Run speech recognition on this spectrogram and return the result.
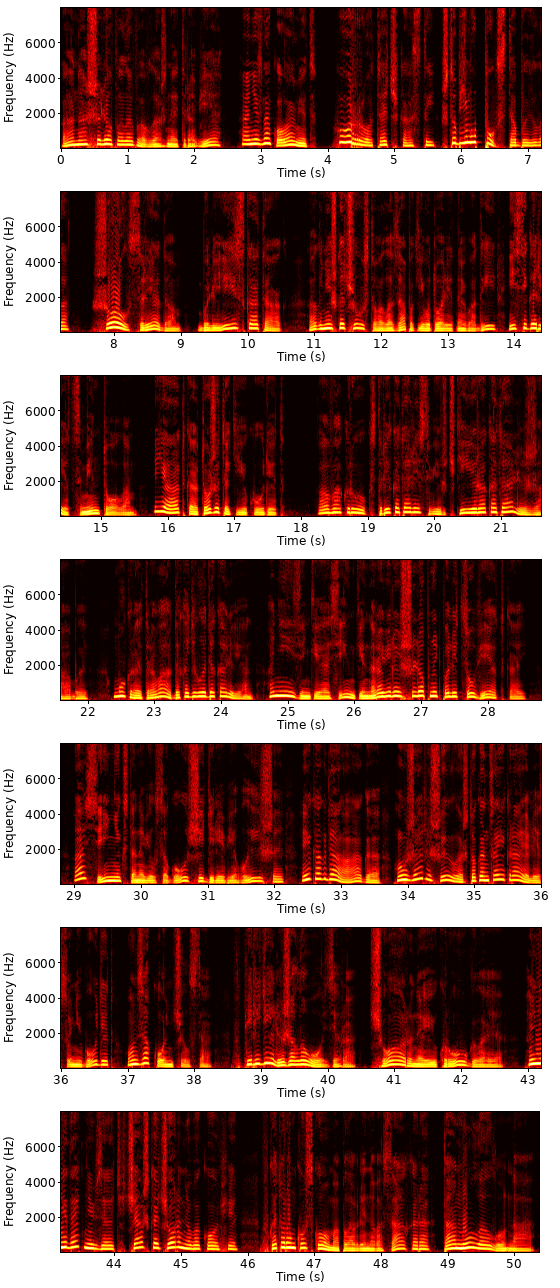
Она шлепала во влажной траве, а незнакомец, урод очкастый, чтоб ему пусто было, шел следом, близко так. Огнешка чувствовала запах его туалетной воды и сигарет с ментолом. Ядка тоже такие курит. А вокруг стрекотали сверчки и рокотали жабы. Мокрая трава доходила до колен, а низенькие осинки норовили шлепнуть по лицу веткой. Осинник становился гуще, деревья выше, и когда Ага уже решила, что конца и края лесу не будет, он закончился. Впереди лежало озеро, черное и круглое, не дать не взять чашка черного кофе, в котором куском оплавленного сахара тонула луна.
